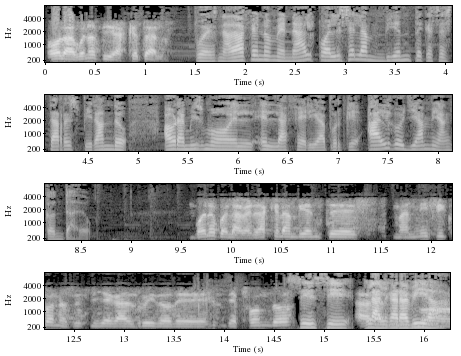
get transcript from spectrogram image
Hola, buenos días, ¿qué tal? Pues nada, fenomenal. ¿Cuál es el ambiente que se está respirando ahora mismo en, en la feria? Porque algo ya me han contado. Bueno, pues la verdad es que el ambiente es magnífico, no sé si llega el ruido de, fondo. Sí, sí, la algarabía.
